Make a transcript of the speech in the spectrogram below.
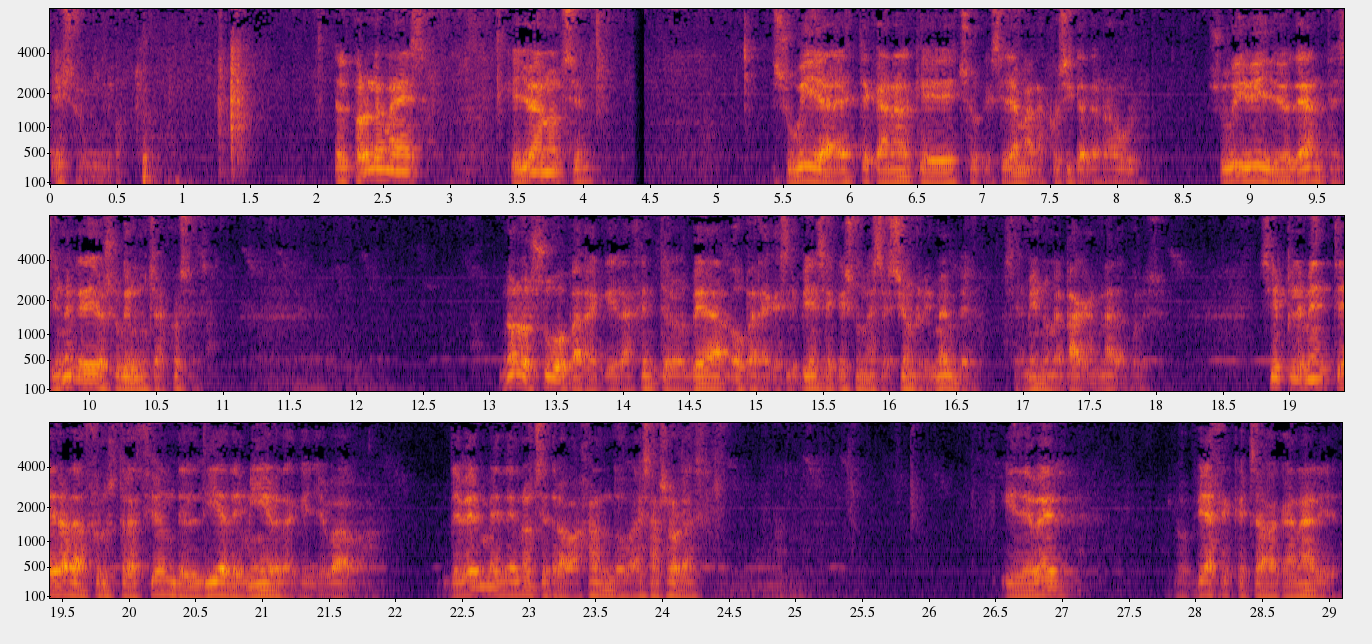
eso ni lo otro. El problema es que yo anoche subí a este canal que he hecho que se llama Las Cositas de Raúl subí vídeos de antes y no he querido subir muchas cosas. No los subo para que la gente los vea o para que se piense que es una sesión Remember. Si a mí no me pagan nada por eso. Simplemente era la frustración del día de mierda que llevaba. De verme de noche trabajando a esas horas. Y de ver los viajes que echaba a Canarias,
